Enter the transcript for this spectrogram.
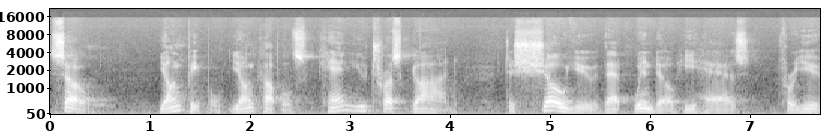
So, young people, young couples, can you trust God to show you that window He has for you?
